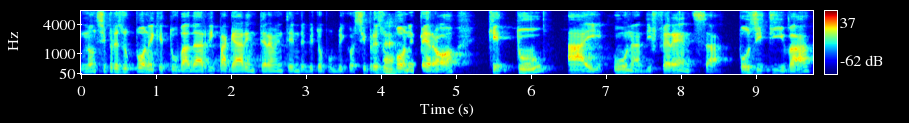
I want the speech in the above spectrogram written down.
non si presuppone che tu vada a ripagare interamente in debito pubblico, si presuppone eh. però che tu hai una differenza positiva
